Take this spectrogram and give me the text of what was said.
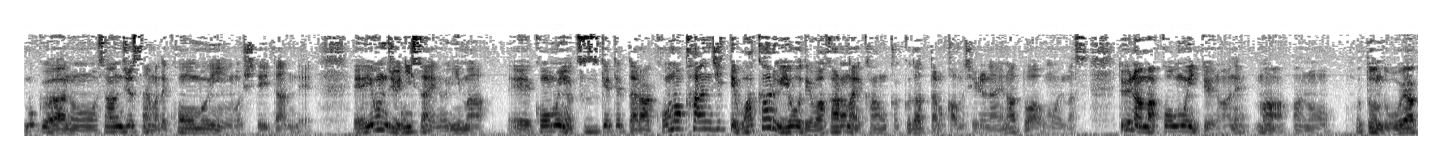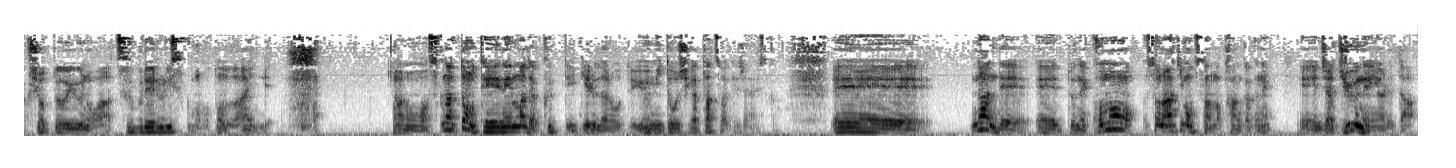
僕はあの、30歳まで公務員をしていたんで、えー、42歳の今、えー、公務員を続けてたら、この感じってわかるようでわからない感覚だったのかもしれないなとは思います。というのは、まあ、公務員というのはね、まあ、あの、ほとんどお役所というのは潰れるリスクもほとんどないんで、あの、少なくとも定年までは食っていけるだろうという見通しが立つわけじゃないですか。えー、なんで、えー、っとね、この、その秋元さんの感覚ね、えー、じゃあ10年やれた。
